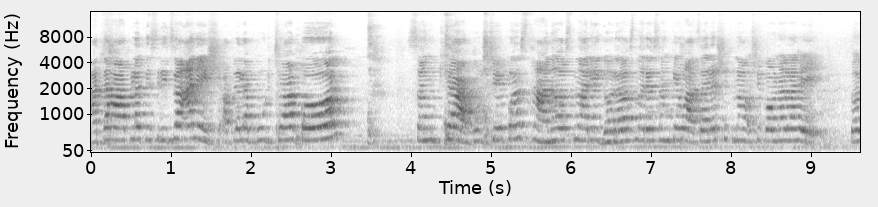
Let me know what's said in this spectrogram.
आता हा आपला तिसरीचा अनेश आपल्याला पुढच्या पण संख्या पुढचे पण स्थान असणारी घर असणाऱ्या संख्या वाचायला शिकणार शिकवणार आहे. तर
